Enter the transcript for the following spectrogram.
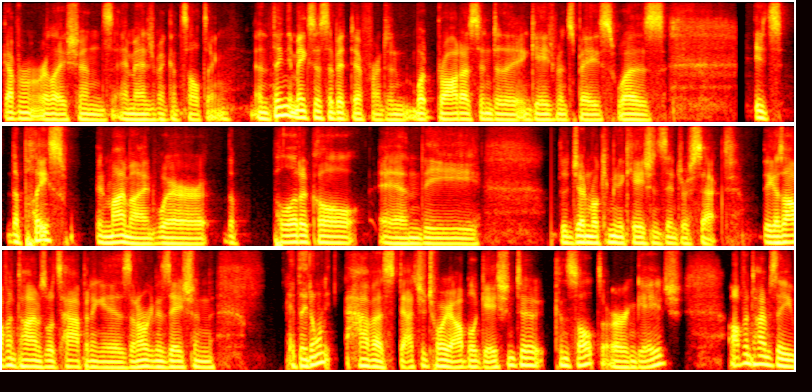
government relations, and management consulting. And the thing that makes us a bit different and what brought us into the engagement space was it's the place in my mind where the political and the the general communications intersect because oftentimes what's happening is an organization if they don't have a statutory obligation to consult or engage, oftentimes they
